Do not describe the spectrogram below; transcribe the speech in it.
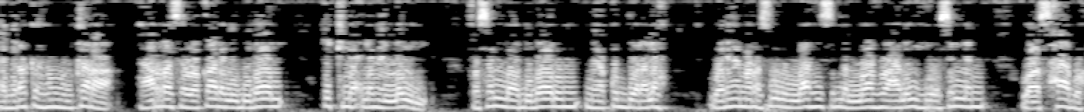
أدركهم الكرى عرس وقال لبلال اكلأ لنا الليل. فصلى بلال ما قدر له ونام رسول الله صلى الله عليه وسلم وأصحابه.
